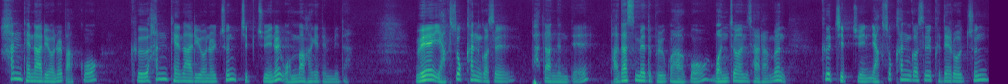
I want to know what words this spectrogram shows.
한 데나리온을 받고 그 한 데나리온을 준 집주인을 원망하게 됩니다. 왜 약속한 것을 받았는데 받았음에도 불구하고 먼저 온 사람은 그 집주인 약속한 것을 그대로 준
